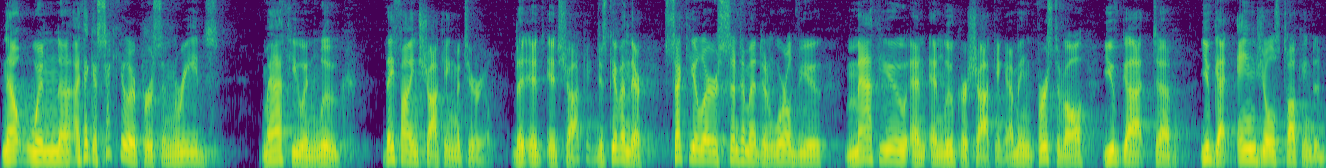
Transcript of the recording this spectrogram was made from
Now, when uh, I think a secular person reads Matthew and Luke, they find shocking material. It, it's shocking. Just given their secular sentiment and worldview, Matthew and, and Luke are shocking. I mean, first of all, you've got, uh, you've got angels talking to,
